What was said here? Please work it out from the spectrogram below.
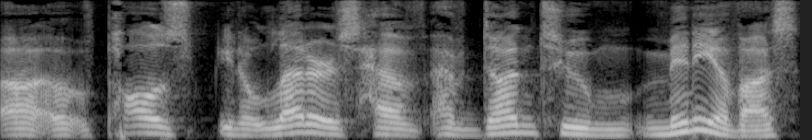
uh, of Paul's you know letters have have done to many of us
